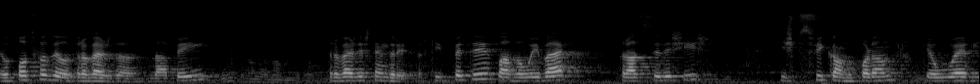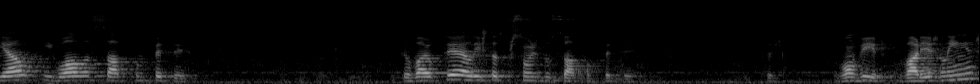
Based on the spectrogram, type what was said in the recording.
Ele pode fazê-lo através da, da API, através deste endereço, arquivo pt, barra wayback, traço cdx, e especificando o parâmetro, que é o URL igual a sap.pt. Ele vai obter a lista de versões do sap.pt. Ou seja, vão vir várias linhas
